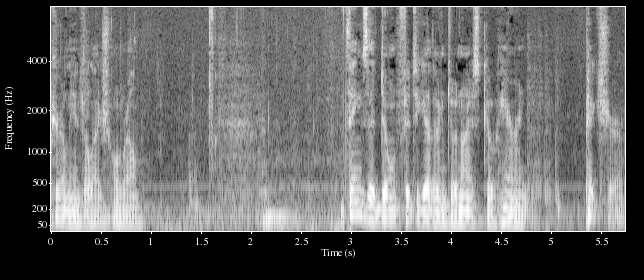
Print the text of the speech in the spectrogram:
purely intellectual realm, things that don't fit together into a nice coherent picture,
